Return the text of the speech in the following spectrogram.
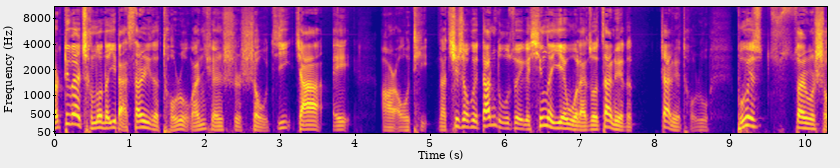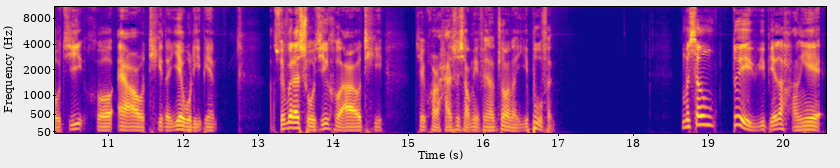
而对外承诺的一百三十亿的投入，完全是手机加 A R O T，那汽车会单独做一个新的业务来做战略的战略投入，不会算入手机和 A R O T 的业务里边啊。所以，未来手机和 rot 这块还是小米非常重要的一部分。那么，相对于别的行业，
